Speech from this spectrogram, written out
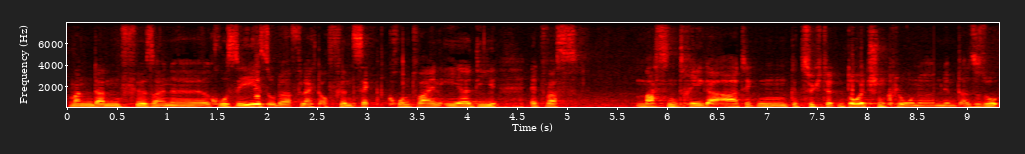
man dann für seine Rosés oder vielleicht auch für einen Sektgrundwein eher die etwas massenträgerartigen gezüchteten deutschen Klone nimmt. Also so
